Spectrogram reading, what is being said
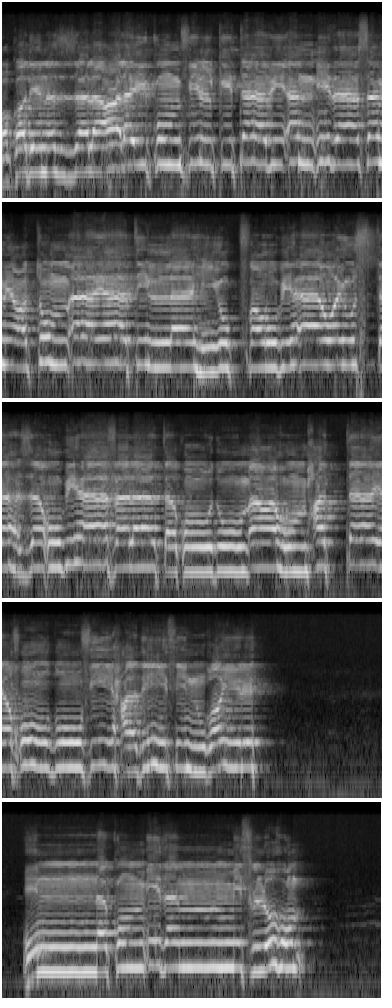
وقد نزل عليكم في الكتاب أن إذا سمعتم آيات الله يكفر بها ويستهزأ بها فلا تقعدوا معهم حتى يخوضوا في حديث غيره. إنكم اذا مثلهم.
